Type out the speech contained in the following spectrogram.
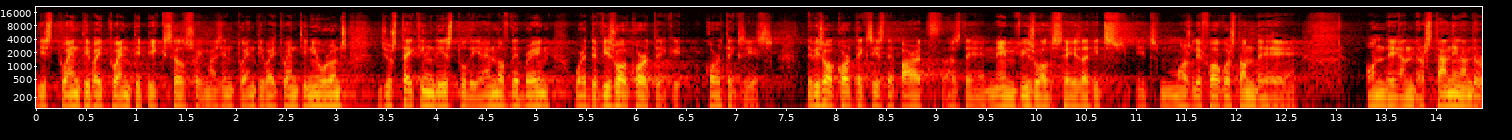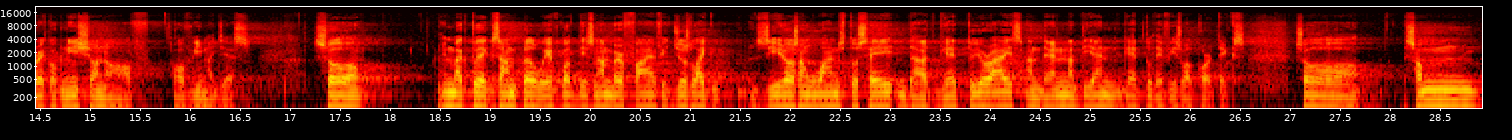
these 20 by 20 pixels, so imagine 20 by 20 neurons, just taking this to the end of the brain where the visual cortex, cortex is. The visual cortex is the part, as the name visual says, that it's, it's mostly focused on the, on the understanding and the recognition of, of images. So going back to the example, we've got this number five. It's just like zeros and ones to say that get to your eyes and then at the end get to the visual cortex. So some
